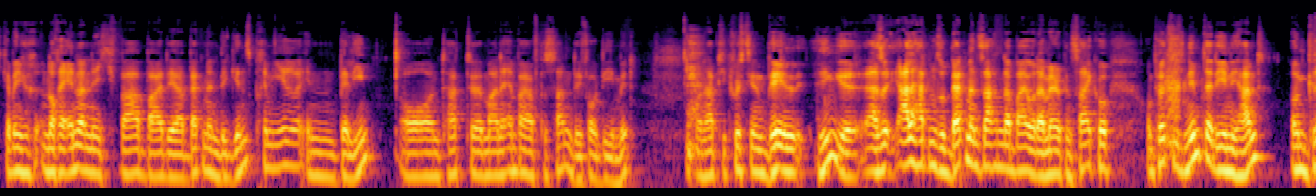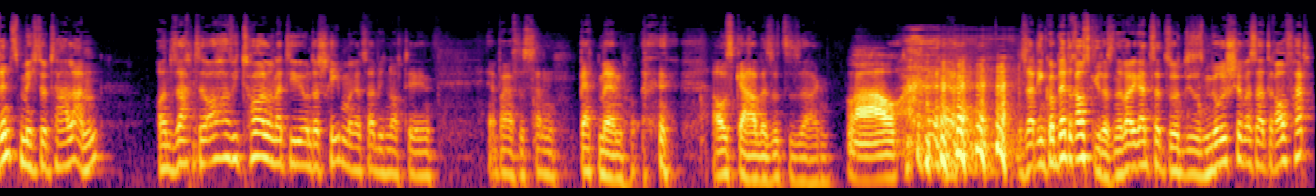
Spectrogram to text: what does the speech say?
Ich kann mich noch erinnern, ich war bei der Batman Begins Premiere in Berlin und hatte meine Empire of the Sun DVD mit und habe die Christian Bale hinge... Also alle hatten so Batman-Sachen dabei oder American Psycho und plötzlich nimmt er die in die Hand und grinst mich total an und sagte, oh, wie toll und hat die unterschrieben und jetzt habe ich noch den Empire of the Sun Batman Ausgabe sozusagen. Wow. das hat ihn komplett rausgerissen. Da war die ganze Zeit so dieses Mürrische, was er drauf hat.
